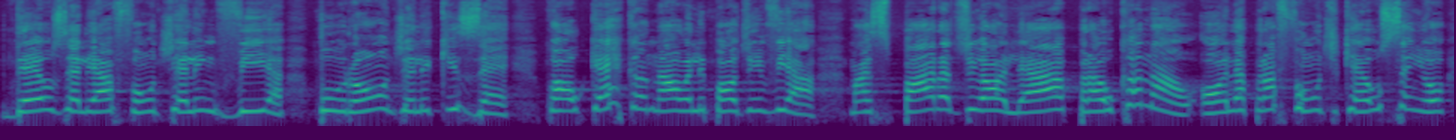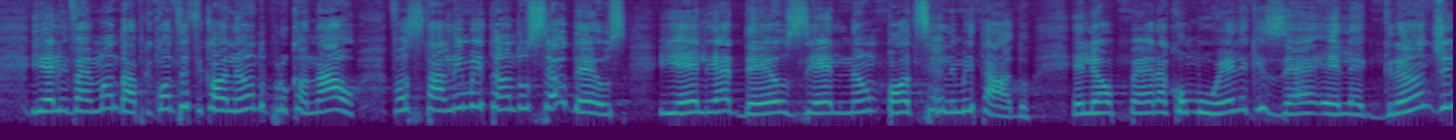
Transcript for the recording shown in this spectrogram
Deus, ele é a fonte, ele envia por onde ele quiser. Qualquer canal ele pode enviar. mas para de olhar para o canal. Olha para a fonte, que é o Senhor, e Ele vai mandar. Porque quando você fica olhando para o canal, você está limitando o seu Deus. E Ele é Deus e Ele não pode ser limitado. Ele opera como Ele quiser, Ele é grande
